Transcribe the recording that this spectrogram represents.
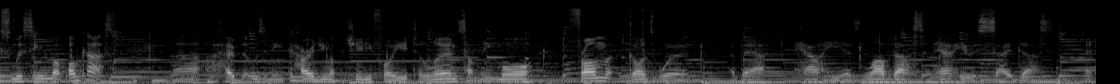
Thanks for listening to my podcast. Uh, I hope that was an encouraging opportunity for you to learn something more from God's Word about how He has loved us and how He has saved us and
